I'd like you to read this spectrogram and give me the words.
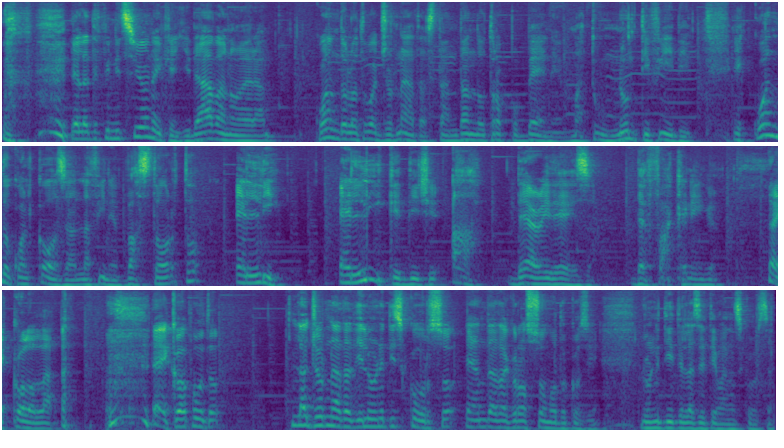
e la definizione che gli davano era quando la tua giornata sta andando troppo bene, ma tu non ti fidi, e quando qualcosa alla fine va storto, è lì. È lì che dici, ah, there it is, the fucking. Eccolo là. ecco appunto, la giornata di lunedì scorso è andata grosso modo così, lunedì della settimana scorsa.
